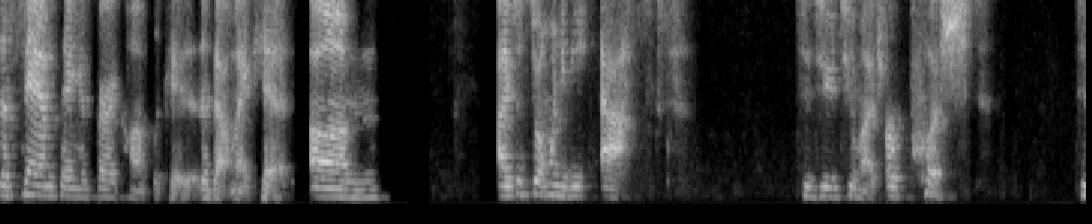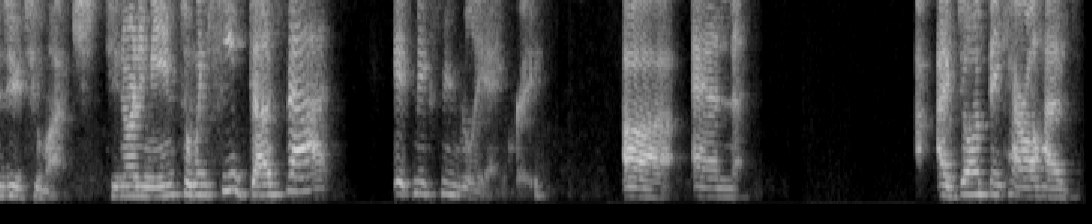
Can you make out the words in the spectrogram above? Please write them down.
the Sam thing is very complicated about my kid. Um, I just don't want to be asked to do too much or pushed to do too much. Do you know what I mean? So when he does that, it makes me really angry. Uh, and I don't think Carol has,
